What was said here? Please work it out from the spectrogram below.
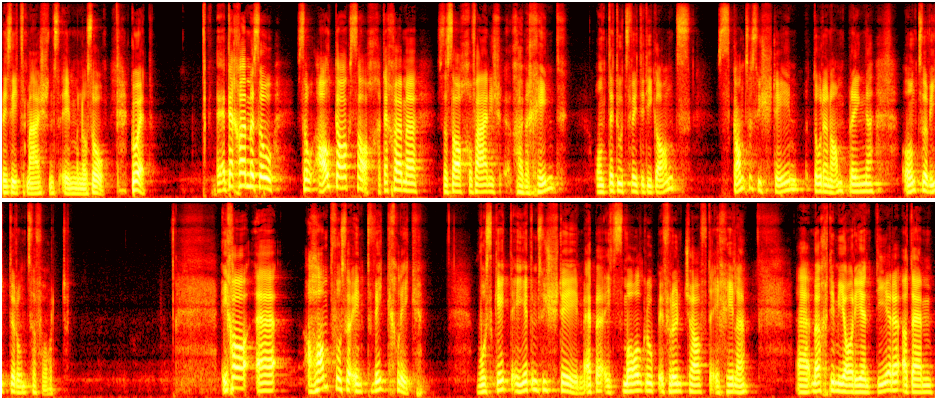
bis jetzt meistens immer noch so. Gut. Äh, dann kommen so, so Alltagssachen. Dann kommen so Sachen auf einmal, kommen Kinder. Und dann tut es wieder die ganze, das ganze System durcheinander bringen und so weiter und so fort. Ich habe äh, anhand von so Entwicklung wo es gibt in jedem System, eben in Small Group, in Freundschaften, in Kirchen, äh, möchte ich mich orientieren an dem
